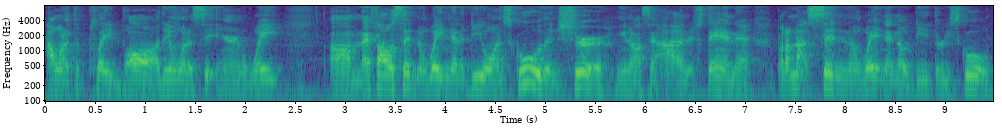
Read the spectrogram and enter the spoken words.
I wanted to play ball. I didn't want to sit here and wait um, if I was sitting and waiting at a D1 school, then sure, you know I'm saying, I understand that. But I'm not sitting and waiting at no D3 school.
